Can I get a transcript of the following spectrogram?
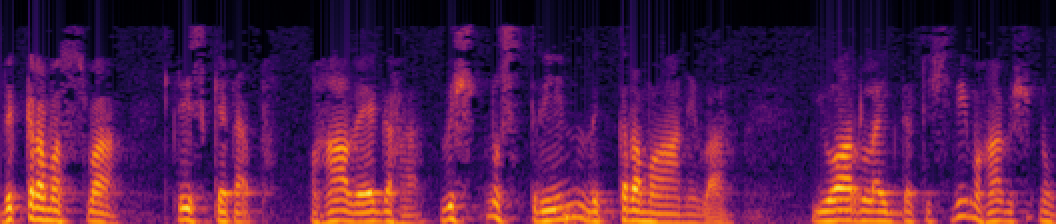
Vikramaswa, please get up. Mahavegaha vishnu strin vikramaniva you are like that shri mahavishnu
